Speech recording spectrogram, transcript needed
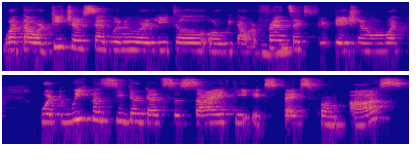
what our teachers said when we were little or with our mm-hmm. friends expectation or what what we consider that society expects from us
